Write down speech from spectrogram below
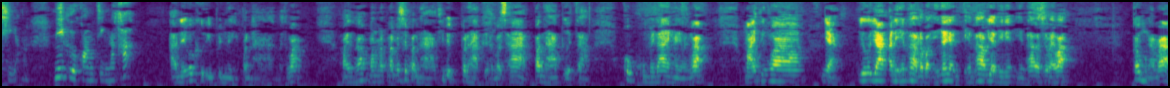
เถียงนี่คือความจริงนะคะ อันนี้ก็คืออีกเป็นหนึ่งปัญหาหมายถึงว่าหมายถึงว่ามันมันมันไม่ใช่ปัญหาที่เป็นปัญหาเกิดธรรมชาติ ปัญหาเกิดจากควบคุมไม่ได้ไงหมายถึงว่า หมายถึงว่าเนี่ยยกตัวอย่างอันนี้เห็นภาพเราบ้างเห็นยังเห็นภาพเรียงทีนี้เห็นภาพแล้วใช่ไหมว่า ก็เหมือนกันว่า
